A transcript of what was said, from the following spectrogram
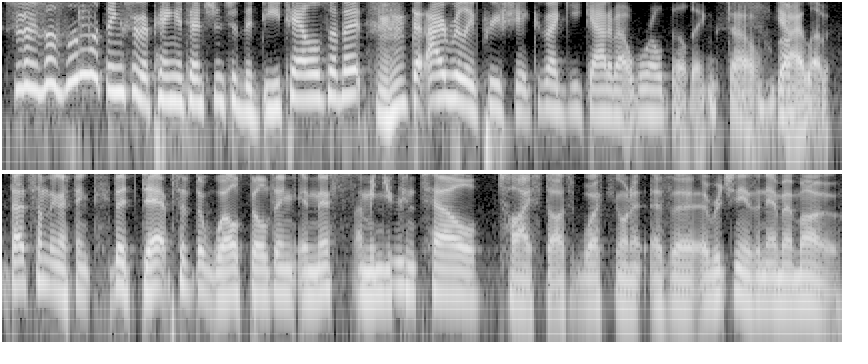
So there's those little things that they're paying attention to the details of it mm-hmm. that I really appreciate because I geek out about world building. So yeah, uh, I love it. That's something I think the depth of the world building in this. I mean, you mm-hmm. can tell Ty started working on it as a originally as an MMO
